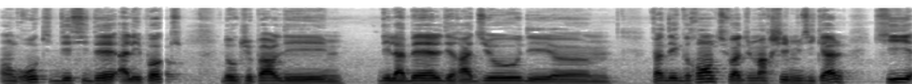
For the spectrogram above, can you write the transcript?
en, gros qui décidait à l'époque. Donc je parle des des labels, des radios, des enfin des grands, tu vois, du marché musical qui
